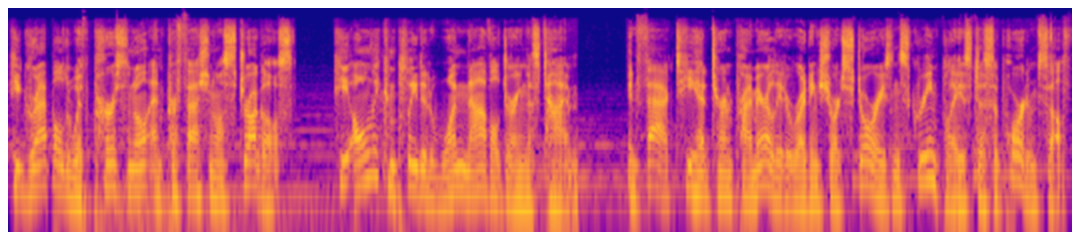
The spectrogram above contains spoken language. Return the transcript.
He grappled with personal and professional struggles. He only completed one novel during this time. In fact, he had turned primarily to writing short stories and screenplays to support himself.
